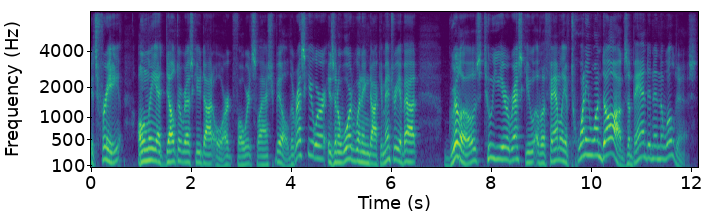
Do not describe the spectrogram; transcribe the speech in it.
It's free only at deltarescue.org forward slash bill. The Rescuer is an award winning documentary about Grillo's two year rescue of a family of 21 dogs abandoned in the wilderness.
